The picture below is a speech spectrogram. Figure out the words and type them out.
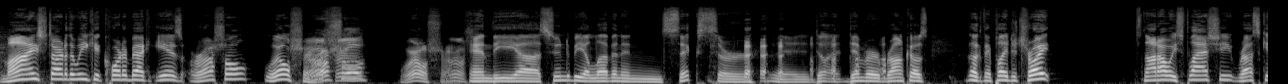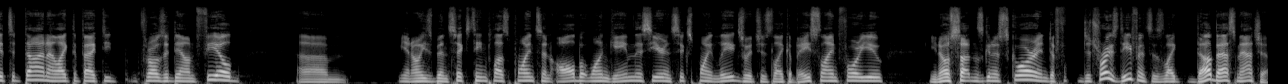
My start of the week at quarterback is Russell Wilson. Russell Wilson. And the uh, soon to be 11 and 6 or uh, D- Denver Broncos. Look, they play Detroit. It's not always flashy. Russ gets it done. I like the fact he throws it downfield. Um, you know, he's been 16 plus points in all but one game this year in six point leagues, which is like a baseline for you. You know, Sutton's going to score, and Def- Detroit's defense is like the best matchup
